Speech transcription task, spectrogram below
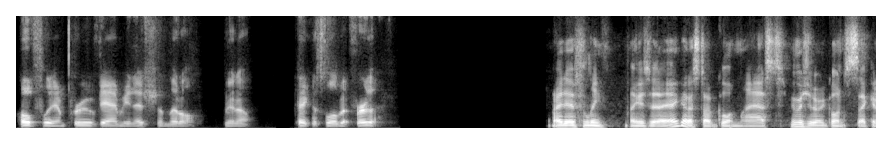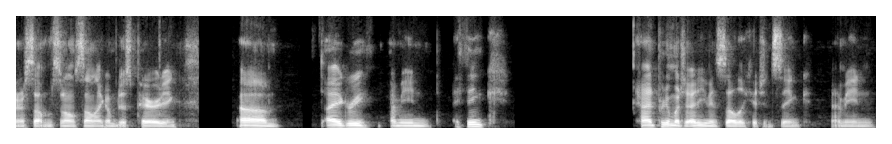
hopefully improved ammunition that'll you know take us a little bit further. I definitely, like I said, I gotta stop going last. Maybe I should start going second or something, so I don't sound like I'm just parroting. Um, I agree. I mean, I think I'd pretty much I'd even sell the kitchen sink. I mean,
